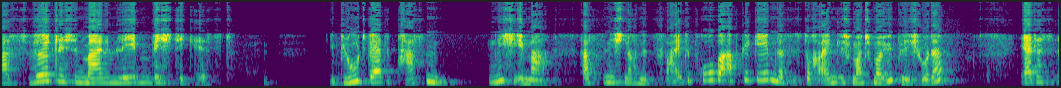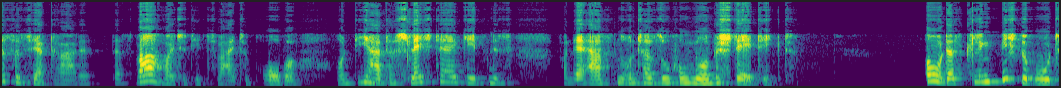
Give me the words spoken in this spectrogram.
was wirklich in meinem Leben wichtig ist. Die Blutwerte passen nicht immer. Hast du nicht noch eine zweite Probe abgegeben? Das ist doch eigentlich manchmal üblich, oder? Ja, das ist es ja gerade. Das war heute die zweite Probe und die hat das schlechte Ergebnis von der ersten Untersuchung nur bestätigt. Oh, das klingt nicht so gut.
